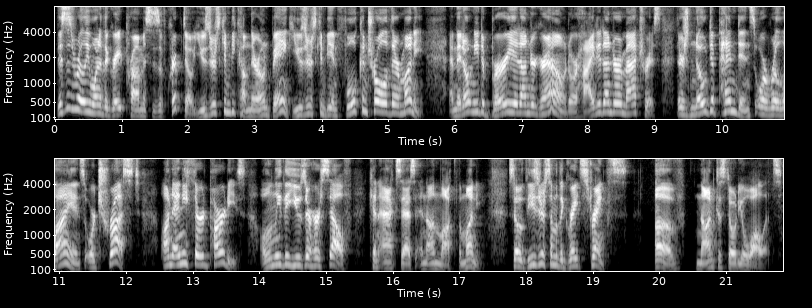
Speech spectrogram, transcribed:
This is really one of the great promises of crypto. Users can become their own bank. Users can be in full control of their money, and they don't need to bury it underground or hide it under a mattress. There's no dependence or reliance or trust on any third parties. Only the user herself can access and unlock the money. So these are some of the great strengths of non custodial wallets.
